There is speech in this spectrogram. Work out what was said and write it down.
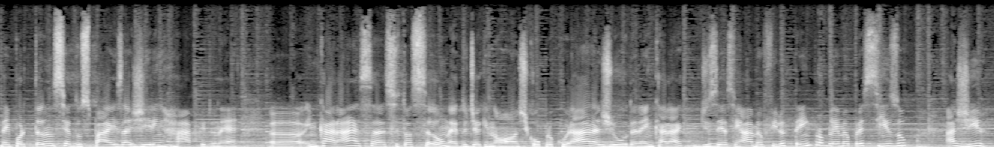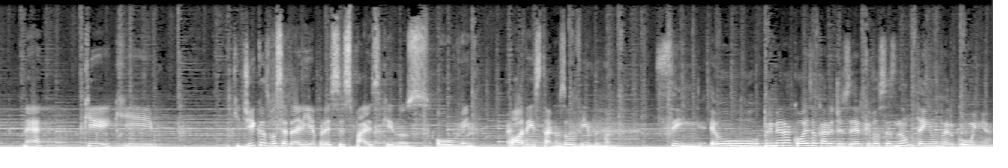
da importância dos pais agirem rápido, né, uh, encarar essa situação, né, do diagnóstico ou procurar ajuda, né, encarar, dizer assim, ah, meu filho tem problema, eu preciso agir, né, que que que dicas você daria para esses pais que nos ouvem, podem estar nos ouvindo? Sim, eu primeira coisa eu quero dizer que vocês não tenham vergonha,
